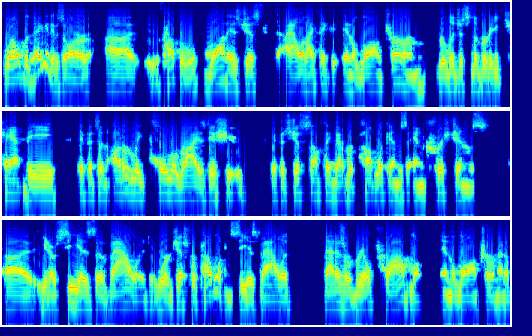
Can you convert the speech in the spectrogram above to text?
Well, the negatives are uh, a couple. One is just, Alan, I think in the long term, religious liberty can't be, if it's an utterly polarized issue, if it's just something that Republicans and Christians, uh, you know, see as valid, or just Republicans see as valid, that is a real problem in the long term in a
